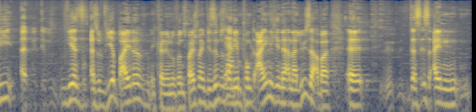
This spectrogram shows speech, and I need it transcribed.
wie äh, wir, also wir beide, ich kann ja nur für uns beisprechen, wir sind uns ja. an dem Punkt einig in der Analyse, aber äh, das ist ein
